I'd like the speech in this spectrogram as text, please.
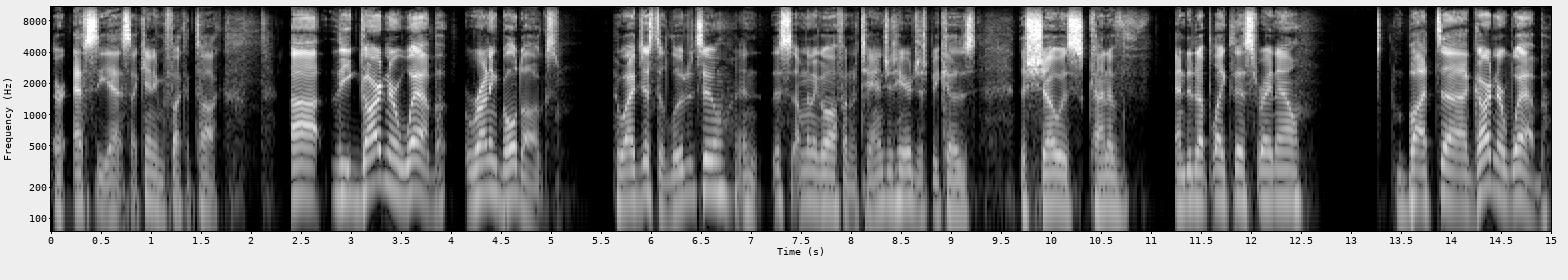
or FCS. I can't even fucking talk. Uh, the Gardner Webb running Bulldogs, who I just alluded to, and this I'm going to go off on a tangent here just because the show is kind of ended up like this right now. But uh, Gardner Webb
